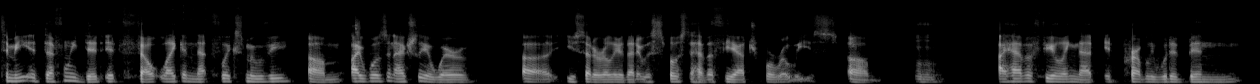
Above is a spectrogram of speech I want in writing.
to me it definitely did. It felt like a Netflix movie. Um, I wasn't actually aware of. Uh, you said earlier that it was supposed to have a theatrical release. Um, Mhm. I have a feeling that it probably would have been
